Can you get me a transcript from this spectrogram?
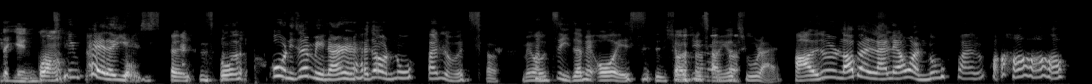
的眼光、钦佩的眼神，说哦，你这闽南人还知道糯饭怎么讲？没有，我自己在那边 OS 小剧场又 出来。好，就是老板来两碗糯饭，好好好好。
